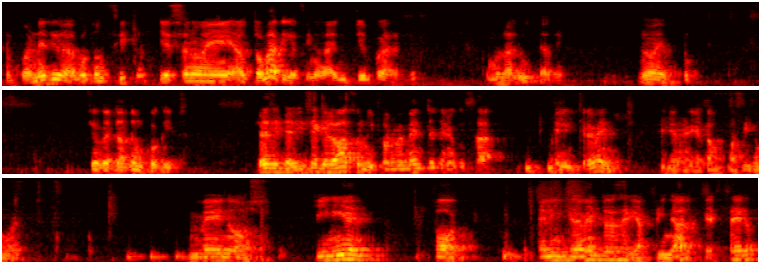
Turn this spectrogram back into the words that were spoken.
Campo magnético, da botoncito, y eso no es automático, sino hay un tiempo que hace como la luz hace. No es, sino que tarda un poquito. Entonces, si te dice que lo hace uniformemente, tienes que usar el incremento, así que no sería tan fácil como esto. Menos 500 por el incremento sería final, que es 0,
